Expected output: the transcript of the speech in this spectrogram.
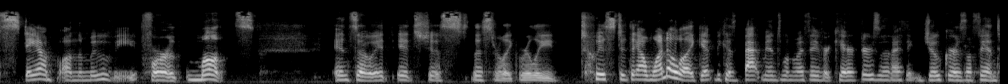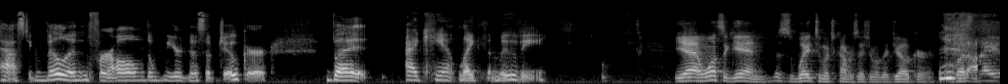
stamp on the movie for months. And so it it's just this like really twisted thing. I want to like it because batman's one of my favorite characters and i think joker is a fantastic villain for all of the weirdness of joker. But i can't like the movie Yeah, once again, this is way too much conversation with the Joker. But I,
